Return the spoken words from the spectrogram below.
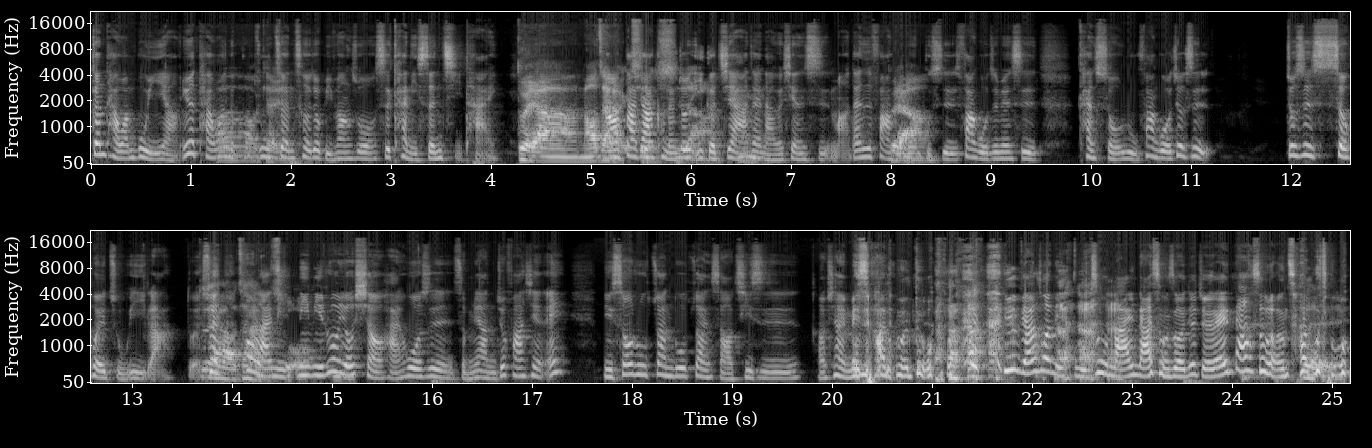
跟台湾不一样，因为台湾的补助政策就比方说是看你生几胎，对啊，然后再然后大家可能就是一个价嗯在哪个县市嘛，但是法国不是，法国这边是看收入，法国就是就是社会主义啦，对，对啊所以后来你你你如果嗯有小孩或者是怎么样，你就发现哎。你收入赚多赚少，其实好像也没差那么多，因为比方说你补助拿一拿什么时候，就觉得哎，大家收入好像差不多。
